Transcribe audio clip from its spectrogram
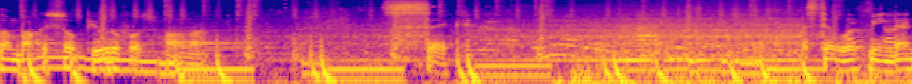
Lombok is so beautiful Subhanallah sick still work being done.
